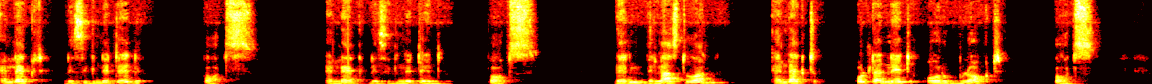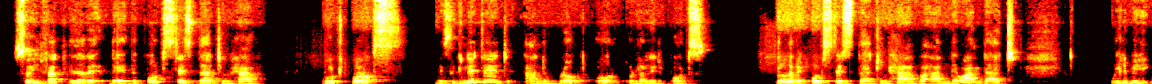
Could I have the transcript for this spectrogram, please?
elect designated ports. Elect designated ports. Then the last one, elect alternate or blocked ports. So in fact, these are the, the, the port states that you have. Root ports, designated and blocked or alternate ports. Those are the port states that you have and the one that we'll be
